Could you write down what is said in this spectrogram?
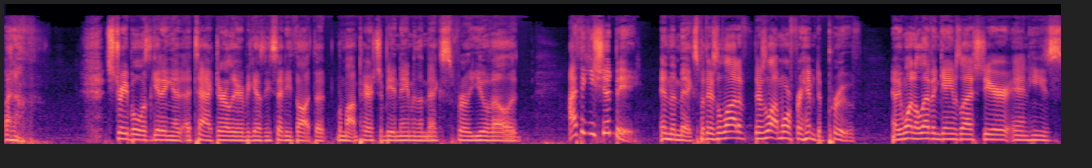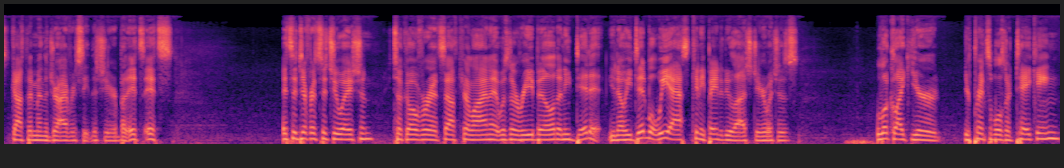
I don't. Strebel was getting attacked earlier because he said he thought that Lamont Paris should be a name in the mix for U of L. I think he should be in the mix, but there's a lot of there's a lot more for him to prove. Know, he won 11 games last year, and he's got them in the driver's seat this year. But it's it's it's a different situation. He took over at South Carolina. It was a rebuild, and he did it. You know, he did what we asked Kenny Payne to do last year, which is look like your your principles are taking.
